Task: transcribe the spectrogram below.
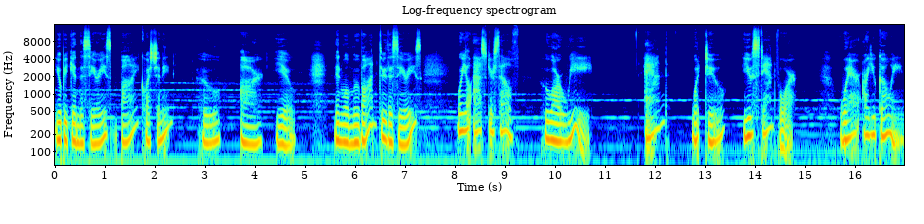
you'll begin the series by questioning Who are you? Then we'll move on through the series where you'll ask yourself, Who are we? And what do you stand for? Where are you going?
